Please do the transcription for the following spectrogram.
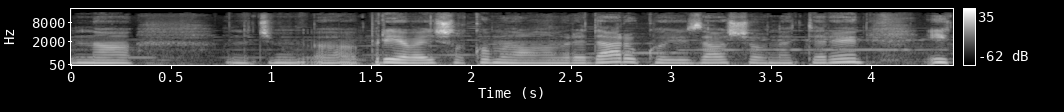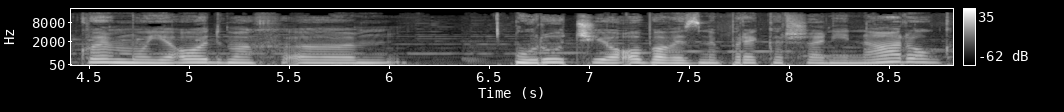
na znači prijava je išla komunalnom redaru koji je izašao na teren i kojemu je odmah uručio obavezni prekršajni narog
